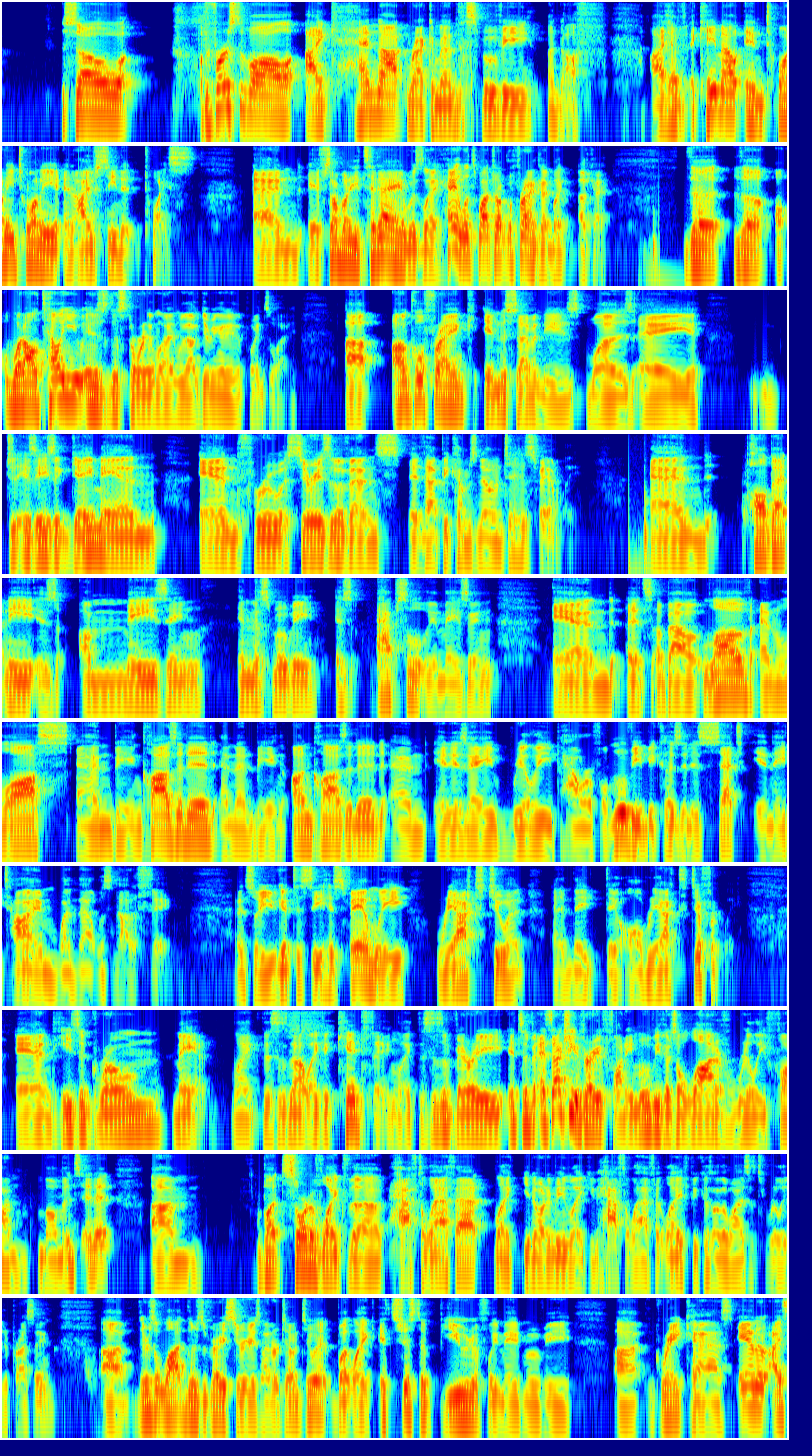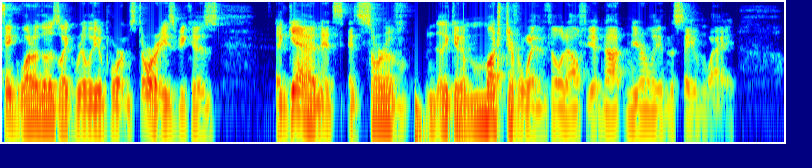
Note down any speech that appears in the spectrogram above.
So First of all, I cannot recommend this movie enough. I have it came out in 2020 and I've seen it twice. And if somebody today was like, "Hey, let's watch Uncle Frank," I'd be like, "Okay." The the what I'll tell you is the storyline without giving any of the points away. Uh, Uncle Frank in the 70s was a is he's a gay man and through a series of events that becomes known to his family. And Paul Bettany is amazing in this movie, is absolutely amazing. And it's about love and loss and being closeted and then being uncloseted. And it is a really powerful movie because it is set in a time when that was not a thing. And so you get to see his family react to it, and they, they all react differently. And he's a grown man like this is not like a kid thing. Like this is a very it's a it's actually a very funny movie. There's a lot of really fun moments in it. Um but sort of like the have to laugh at, like you know what I mean? Like you have to laugh at life because otherwise it's really depressing. Uh, there's a lot. There's a very serious undertone to it, but like it's just a beautifully made movie. Uh, great cast, and I think one of those like really important stories because again, it's it's sort of like in a much different way than Philadelphia, not nearly in the same way,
